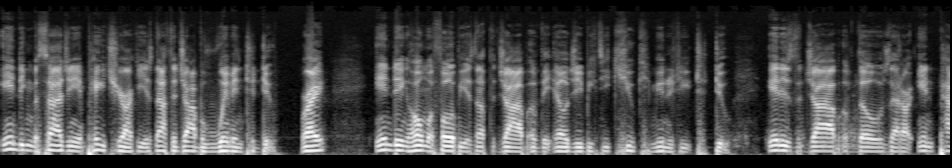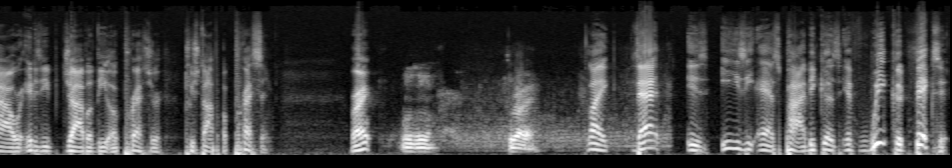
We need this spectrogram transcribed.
ending misogyny and patriarchy is not the job of women to do, right? Ending homophobia is not the job of the LGBTQ community to do. It is the job of those that are in power. It is the job of the oppressor to stop oppressing, right? Mm-hmm. Right. Like that is easy as pie because if we could fix it,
